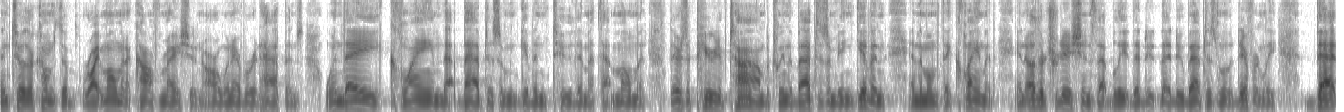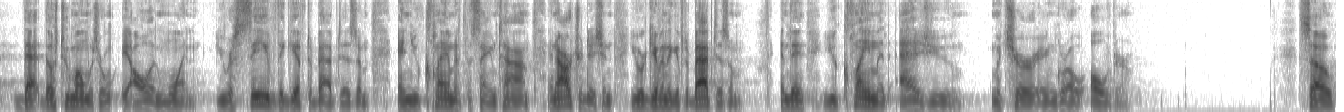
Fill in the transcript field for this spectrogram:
until there comes the right moment of confirmation or whenever it happens, when they claim that baptism given to them at that moment. There's a period of time between the baptism being given and the moment they claim it. In other traditions that, believe, that, do, that do baptism differently, that, that those two moments are all in one. You receive the gift of baptism and you claim it at the same time. In our tradition, you are given the gift of baptism and then you claim it as you mature and grow older. So,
